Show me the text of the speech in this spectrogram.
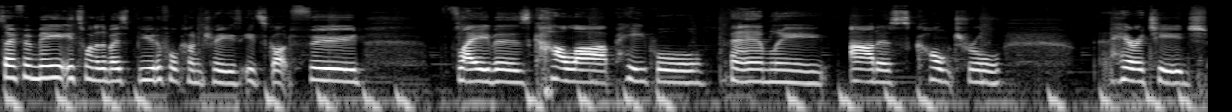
So for me, it's one of the most beautiful countries. It's got food, flavors, color, people, family, artists, cultural. heritage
